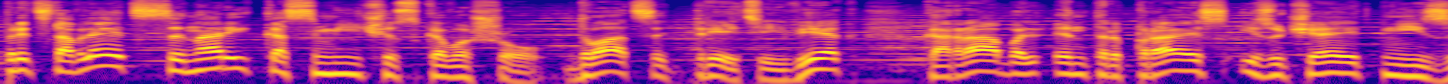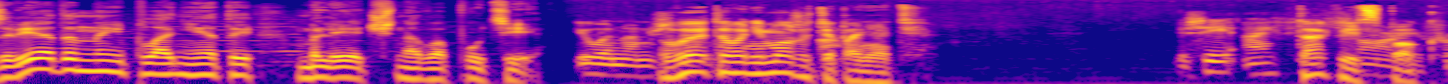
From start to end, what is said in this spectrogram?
представляет сценарий космического шоу. 23 век, корабль Enterprise изучает неизведанные планеты Млечного Пути. Вы этого не можете понять. Так ведь, Спок.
